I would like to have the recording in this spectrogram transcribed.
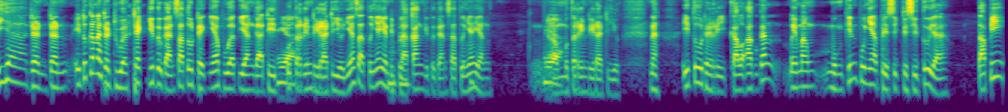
Iya dan dan itu kan ada dua deck gitu kan. Satu decknya buat yang nggak diputerin di radionya, satunya yang di belakang gitu kan. Satunya yang Iya. uh, muterin di radio. Nah itu dari kalau aku kan memang mungkin punya basic di situ ya. Tapi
